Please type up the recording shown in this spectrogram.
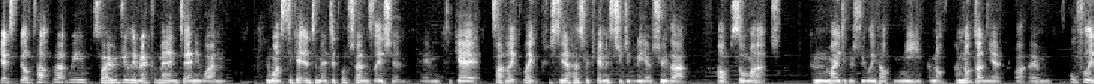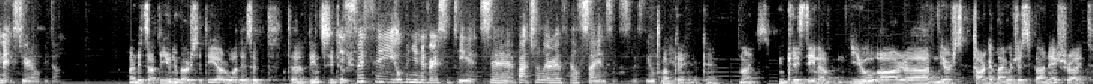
gets built up that way. So I would really recommend to anyone who wants to get into medical translation um, to get like like Christina has her chemistry degree. I'm sure that helps so much, and my degree is really helping me. I'm not I'm not done yet, but um, hopefully next year I'll be done. And it's at the university, or what is it? The, the institute? It's with the Open University. It's a Bachelor of Health Sciences with the Open. Okay, University. okay, nice. And Cristina, you are uh, your target language is Spanish, right?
